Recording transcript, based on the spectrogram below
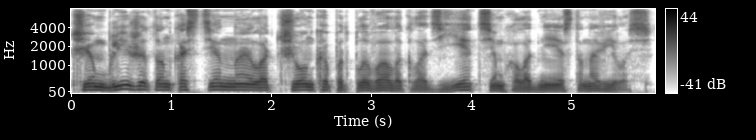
Чем ближе тонкостенная лодчонка подплывала к ладье, тем холоднее становилось.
